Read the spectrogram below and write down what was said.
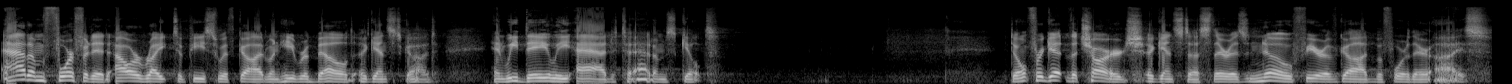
Adam forfeited our right to peace with God when he rebelled against God, and we daily add to Adam's guilt. Don't forget the charge against us. There is no fear of God before their eyes.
